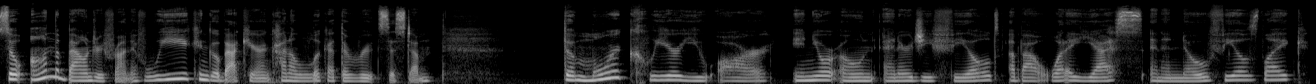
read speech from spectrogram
So, on the boundary front, if we can go back here and kind of look at the root system, the more clear you are in your own energy field about what a yes and a no feels like,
